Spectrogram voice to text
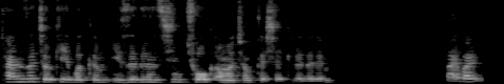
Kendinize çok iyi bakın. İzlediğiniz için çok ama çok teşekkür ederim. Bay bay.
